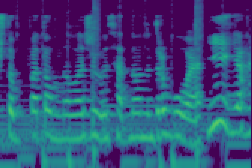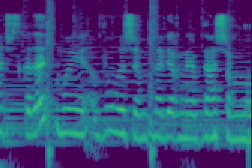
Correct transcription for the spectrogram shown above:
чтобы потом наложилось одно на другое. И я хочу сказать, мы выложим, наверное, в нашем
